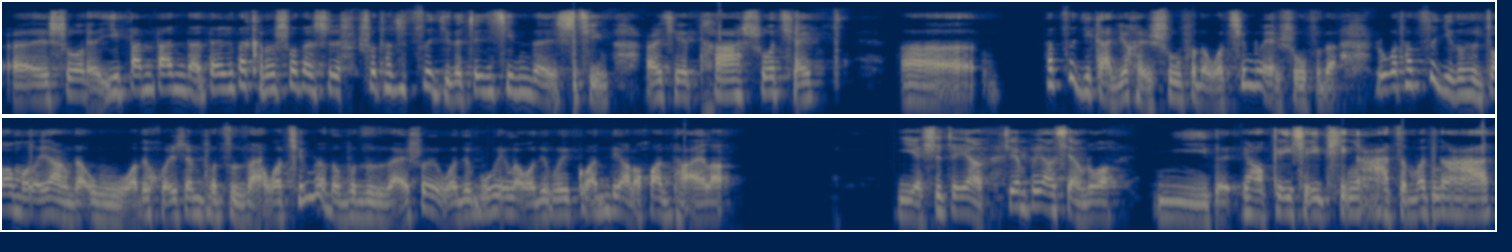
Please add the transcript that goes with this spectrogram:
呃说的一般般的，但是他可能说的是说他是自己的真心的事情，而且他说起来呃。他自己感觉很舒服的，我听着也舒服的。如果他自己都是装模样的，我的浑身不自在，我听着都不自在，所以我就不会了，我就会关掉了，换台了。也是这样，先不要想着你的要给谁听啊，怎么听啊，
